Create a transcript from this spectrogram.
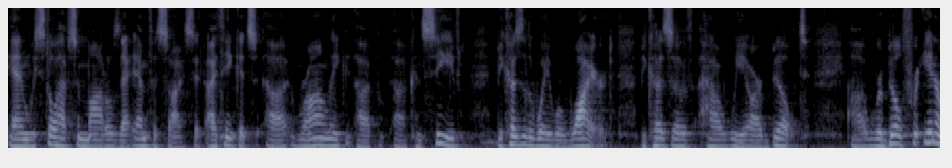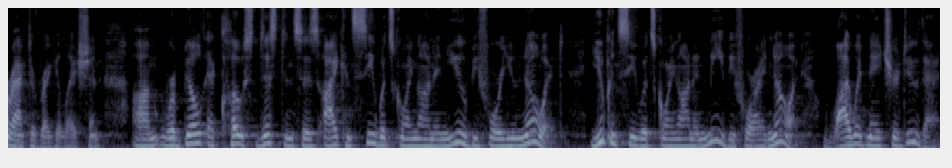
And we still have some models that emphasize it. I think it's uh, wrongly uh, uh, conceived because of the way we're wired, because of how we are built. Uh, we're built for interactive regulation. Um, we're built at close distances. I can see what's going on in you before you know it. You can see what's going on in me before I know it. Why would nature do that?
